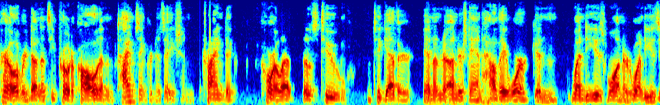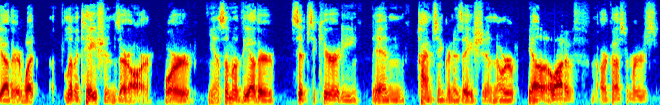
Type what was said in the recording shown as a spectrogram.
parallel redundancy protocol and time synchronization, trying to correlate those two together and understand how they work and when to use one or when to use the other and what limitations there are or you know some of the other CIP security and time synchronization or you know a lot of our customers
